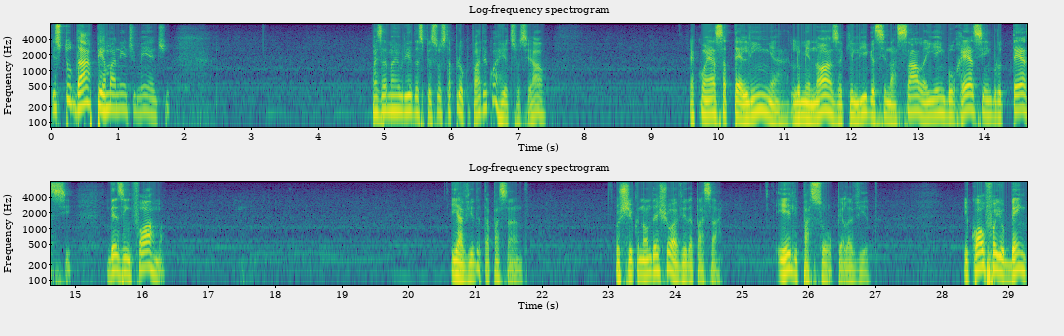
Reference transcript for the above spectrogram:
estudar permanentemente, Mas a maioria das pessoas está preocupada é com a rede social. É com essa telinha luminosa que liga-se na sala e emburrece, embrutece, desinforma. E a vida está passando. O Chico não deixou a vida passar. Ele passou pela vida. E qual foi o bem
